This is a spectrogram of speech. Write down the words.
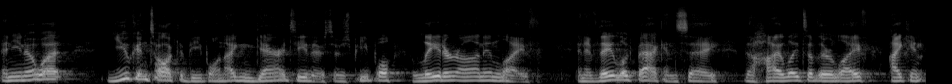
And you know what? You can talk to people, and I can guarantee this there's people later on in life and if they look back and say the highlights of their life, I can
